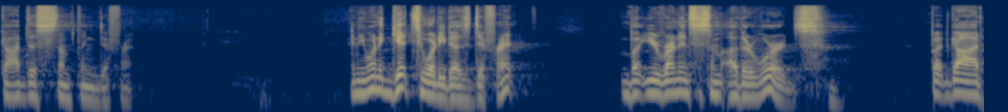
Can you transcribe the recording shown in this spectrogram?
God does something different. And you want to get to what he does different, but you run into some other words. But God,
